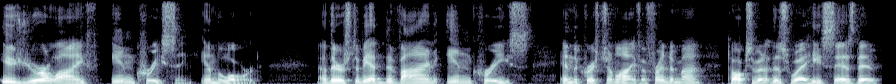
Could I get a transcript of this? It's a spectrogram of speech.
is your life increasing in the Lord? Uh, there's to be a divine increase in the Christian life. A friend of mine talks about it this way. He says that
